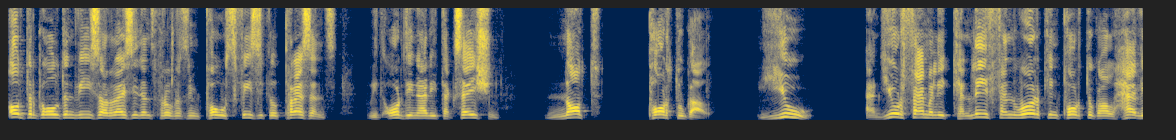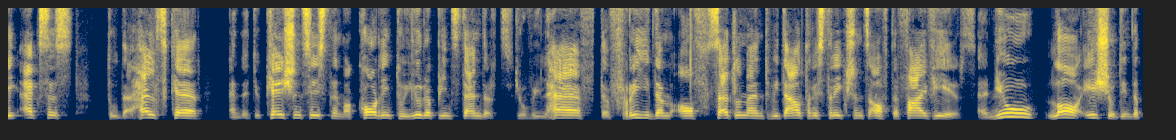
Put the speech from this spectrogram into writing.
Other Golden Visa residence programs impose physical presence with ordinary taxation, not Portugal. You and your family can live and work in Portugal having access to the healthcare and education system according to European standards. You will have the freedom of settlement without restrictions after five years. A new law issued in the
